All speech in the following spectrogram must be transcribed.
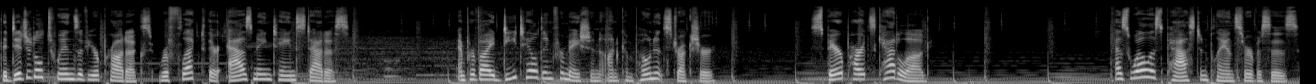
The digital twins of your products reflect their as maintained status and provide detailed information on component structure, spare parts catalog, as well as past and planned services.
